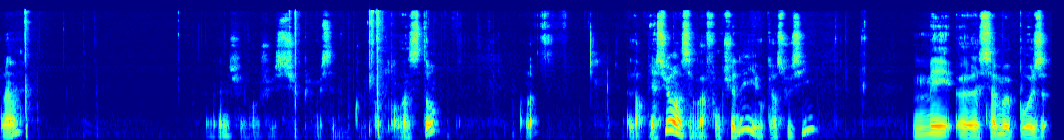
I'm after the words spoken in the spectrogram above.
Voilà. Je vais, supprimer cette boucle pour l'instant. Alors bien sûr, hein, ça va fonctionner, il n'y a aucun souci. Mais euh, ça me pose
